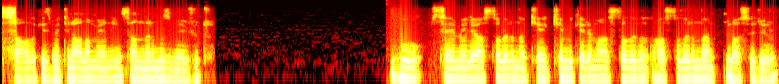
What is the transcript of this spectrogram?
sağlık hizmetini alamayan insanlarımız mevcut. Bu SML hastalarından, ke- kemik erime hastaların, hastalarından bahsediyorum.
